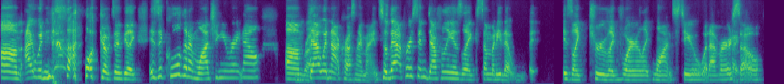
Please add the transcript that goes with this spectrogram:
Um, I would not walk up to him and be like, is it cool that I'm watching you right now? Um, Right. that would not cross my mind. So that person definitely is like somebody that is like true, like voyeur, like wants to, whatever. Right. So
